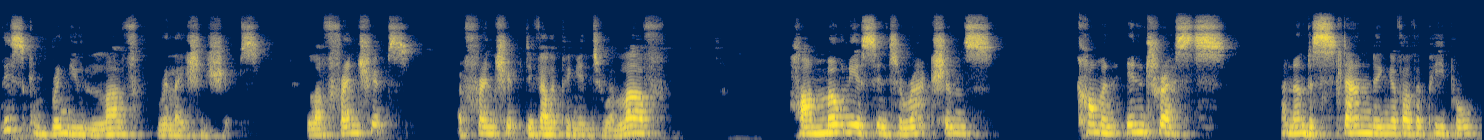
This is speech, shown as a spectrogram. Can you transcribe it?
This can bring you love relationships, love friendships, a friendship developing into a love, harmonious interactions, common interests, an understanding of other people.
